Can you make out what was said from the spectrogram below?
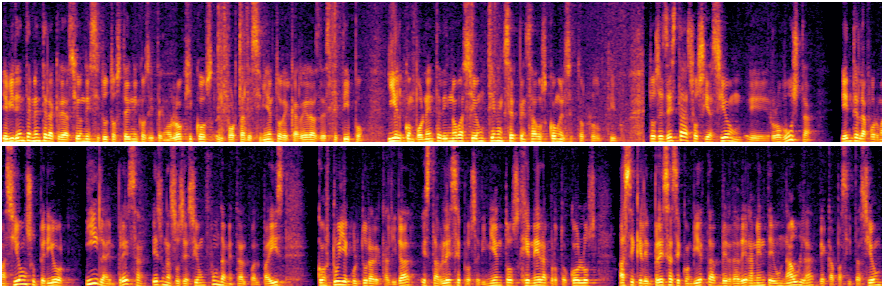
evidentemente la creación de institutos técnicos y tecnológicos, el fortalecimiento de carreras de este tipo y el componente de innovación tienen que ser pensados con el sector productivo. Entonces, esta asociación eh, robusta entre la formación superior y la empresa es una asociación fundamental para el país construye cultura de calidad, establece procedimientos, genera protocolos, hace que la empresa se convierta verdaderamente en un aula de capacitación.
